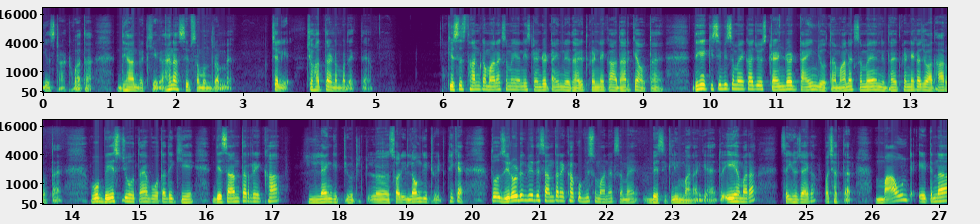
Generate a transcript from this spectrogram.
ये स्टार्ट हुआ था। ध्यान रखिएगा, है ना, शिव समुद्रम में? चलिए, चौहत्तर नंबर देखते हैं। किस स्थान का मानक समय यानी स्टैंडर्ड टाइम निर्धारित करने का आधार क्या होता है? देखिए, किसी भी समय का जो स्टैंडर्ड टाइम जो होता है, मानक समय निर्धारित करने का जो आधार होता है, वो बेस जो होता है, वो होता है, देखिए, देशांतर रेखा लैंगिट्यूड सॉरी, लॉन्गिट्यूड, ठीक है? तो ज़ीरो डिग्री देशांतर रेखा को विश्व मानक समय बेसिकली माना गया है। तो ये हमारा सही हो जाएगा, पचहत्तर। माउंट एटना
